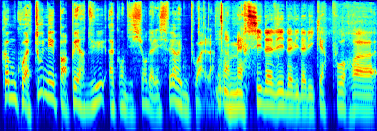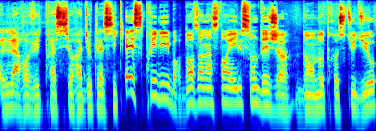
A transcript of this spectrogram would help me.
Comme quoi, tout n'est pas perdu à condition d'aller se faire une toile. Merci David, David Abiker pour euh, la revue de presse sur Radio Classique. Esprit libre dans un instant et ils sont déjà dans notre studio.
